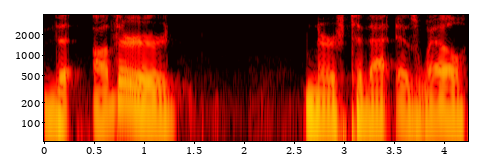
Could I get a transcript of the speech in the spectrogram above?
the other nerf to that as well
